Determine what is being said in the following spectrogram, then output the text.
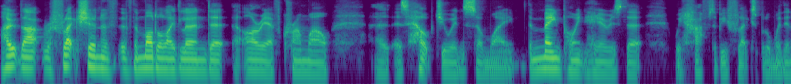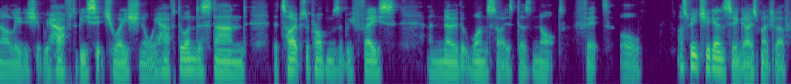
I hope that reflection of, of the model I'd learned at, at RAF Cranwell uh, has helped you in some way. The main point here is that we have to be flexible within our leadership. We have to be situational. We have to understand the types of problems that we face and know that one size does not fit all. I'll speak to you again soon, guys. Much love.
